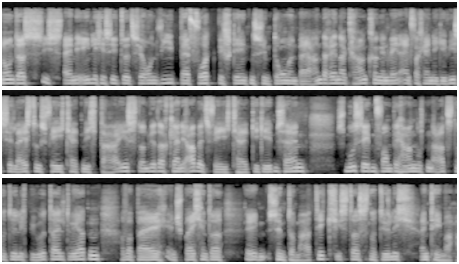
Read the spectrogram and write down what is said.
Nun, das ist eine ähnliche Situation wie bei fortbestehenden Symptomen bei anderen Erkrankungen. Wenn einfach eine gewisse Leistungsfähigkeit nicht da ist, dann wird auch keine Arbeitsfähigkeit gegeben sein. Es muss eben vom behandelten Arzt natürlich beurteilt werden, aber bei entsprechender Symptomatik ist das natürlich ein Thema.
